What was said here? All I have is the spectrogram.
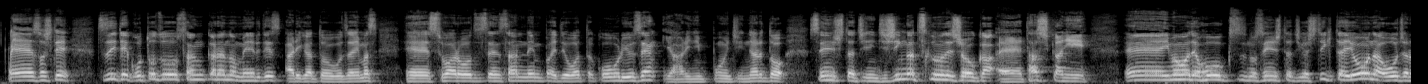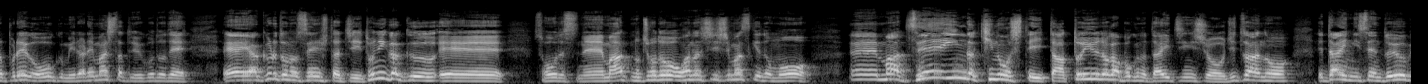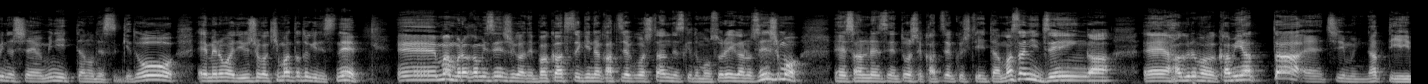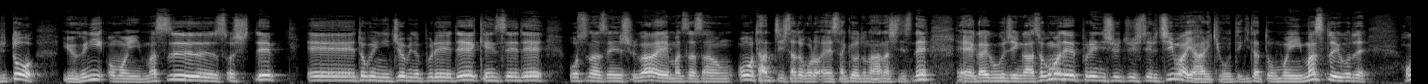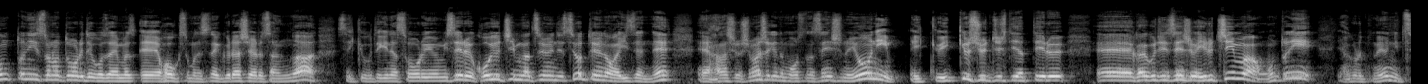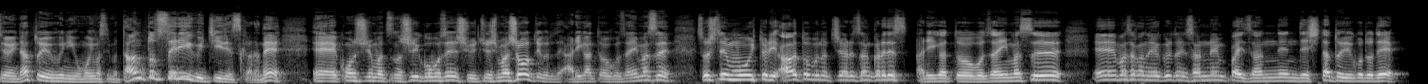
えー、そして、続いて、ごとぞうさんからのメールです。ありがとうございます。えー、スワローズ戦3連敗で終わった交流戦、やはり日本一になると、選手たちに自信がつくのでしょうかえー、確かに、えー、今までホークスの選手たちがしてきたような王者のプレーが多く見られましたということで、えー、ヤクルトの選手たち、とにかく、えー、そうですね、まあ、後ほどお話ししますけども、えー、まあ、全員が機能していたというのが僕の第一印象。実はあの、第2戦土曜日の試合を見に行ったのですけど、えー目の前で優勝が決まった時ですね、えー、まあ、村上選手がね、爆発的な活躍をしたんですけども、それ以外の選手も、えー、3連戦通して活躍していた、まさに全員が、えー、歯車が噛み合った、えー、チームになっているというふうに思います。そして、えー、特に日曜日のプレーで、牽制で、オスナ選手が、えー、松田さんをタッチしたところ、えー、先ほどの話ですね、えー、外国人があそこまでプレーに集中しているチームはやはり強敵だと思います。ということで、本当にその通りでございます。えー、ホークスもですね、グラシアルさんが積極的な走塁を見せる、こういうチームが強いんですよというのは以前ね、えー話をしましたけども、オスナ選手のように、一球一球集中してやっている、えー、外国人選手がいるチームは本当にヤクルトのように強いなというふうに思います。今、ダントツセリーグ1位ですからね、えー、今週末の首位攻防戦集中しましょうということでありがとうございます。そしてもう一人、アウト部の千春さんからです。ありがとうございます。えー、まさかのヤクルトに3連敗残念でしたということで、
